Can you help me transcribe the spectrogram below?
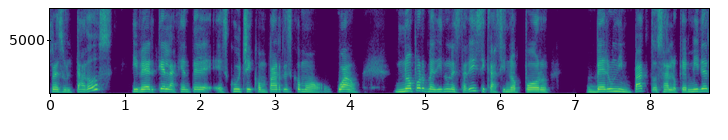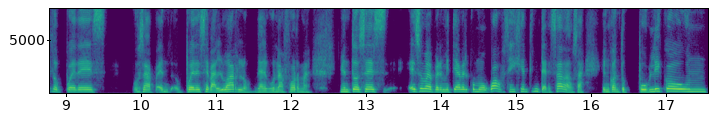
resultados y ver que la gente escucha y comparte es como, wow, no por medir una estadística, sino por ver un impacto, o sea, lo que mides lo puedes, o sea, puedes evaluarlo de alguna forma. Entonces, eso me permitía ver como, wow, hay gente interesada, o sea, en cuanto publico un,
